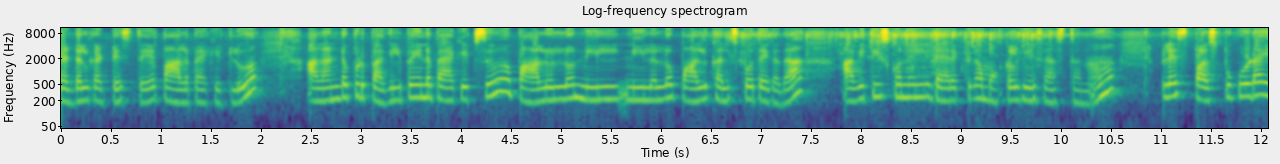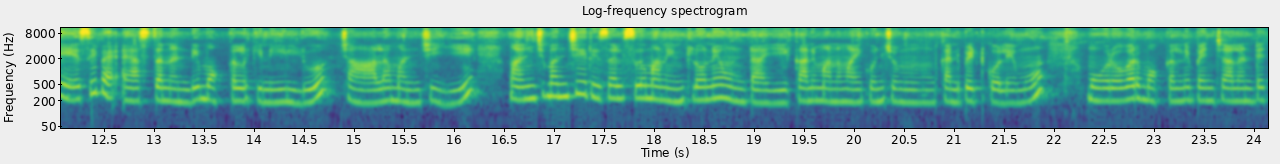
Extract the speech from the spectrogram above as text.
గడ్డలు కట్టేస్తే పాల ప్యాకెట్లు. అలాంటప్పుడు పగిలిపోయిన ప్యాకెట్స్ పాలల్లో నీళ్ళు నీళ్ళల్లో పాలు కలిసిపోతాయి కదా. అవి తీసుకొని వెళ్ళి డైరెక్ట్గా మొక్కలకి వేసేస్తాను. ప్లస్ పసుపు కూడా వేసి వేస్తానండి మొక్కలకి నీళ్ళు. చాలా మంచివి మంచి మంచి రిజల్ట్స్ మన ఇంట్లోనే ఉంటాయి. కానీ మనం అవి కొంచెం కనిపెట్టుకోలేము. మోరోవర్ మొక్కల్ని పెంచాలంటే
